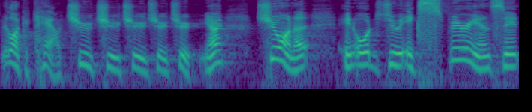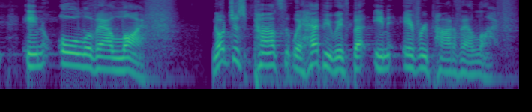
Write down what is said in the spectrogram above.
be like a cow, chew, chew, chew, chew, chew, you know, chew on it in order to experience it in all of our life. Not just parts that we're happy with, but in every part of our life.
